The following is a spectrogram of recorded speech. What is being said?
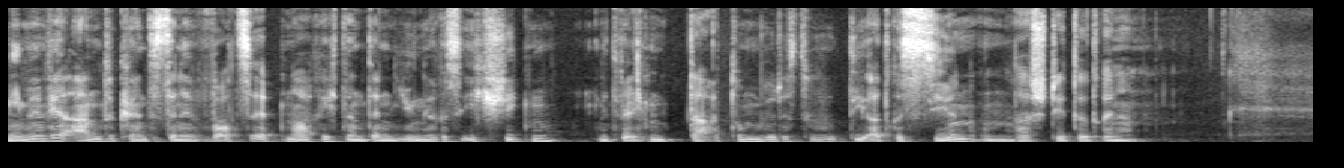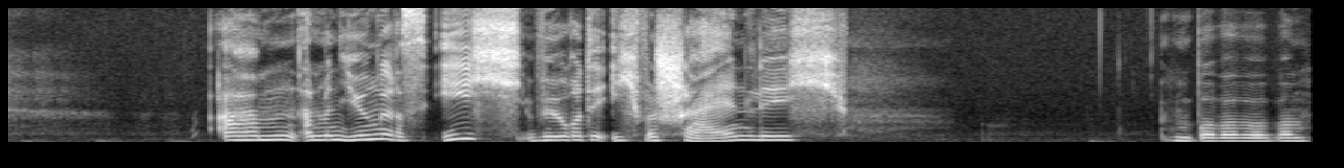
Nehmen wir an, du könntest eine WhatsApp-Nachricht an dein jüngeres Ich schicken. Mit welchem Datum würdest du die adressieren und was steht da drinnen? Ähm, an mein jüngeres Ich würde ich wahrscheinlich. Boah, boah, boah.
